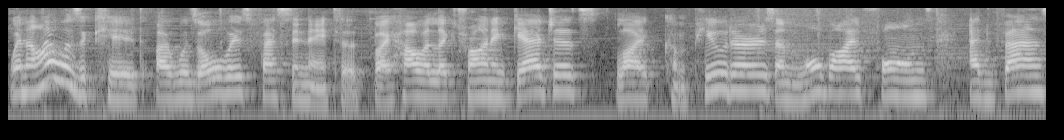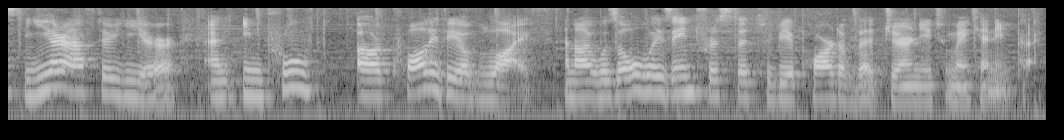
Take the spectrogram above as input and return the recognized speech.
When I was a kid, I was always fascinated by how electronic gadgets like computers and mobile phones advanced year after year and improved our quality of life. And I was always interested to be a part of that journey to make an impact.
